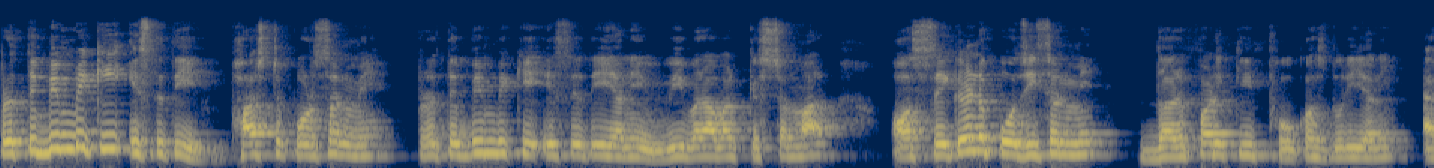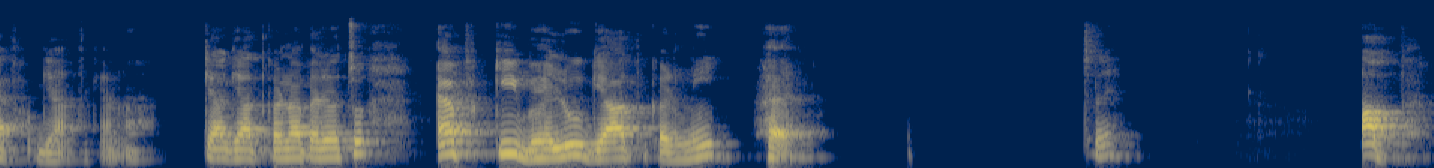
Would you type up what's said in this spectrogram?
प्रतिबिंब की स्थिति फ़र्स्ट पोर्शन में, प्रतिबिंब की स्थिति यानी v बराबर क्वेश्चन मार्क और सेकंड पोजीशन में दर्पण की फोकस दूरी यानी f ज्ञात करना क्या ज्ञात करना पहले बच्चों? F की वैल्यू ज्ञात करनी है। चले। अब,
